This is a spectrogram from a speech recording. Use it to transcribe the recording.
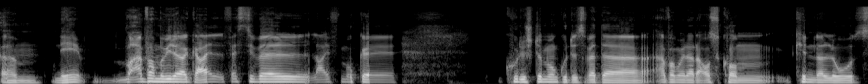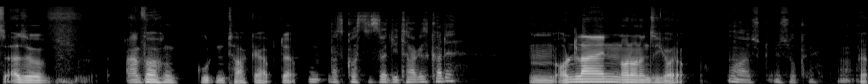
Ähm, nee, war einfach mal wieder geil. Festival, Live-Mucke, coole Stimmung, gutes Wetter, einfach mal da rauskommen, kinderlos. Also einfach einen guten Tag gehabt. Ja. Was kostet da die Tageskarte? Mm, Online 99 Euro. Oh, ist, ist okay. Ja.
